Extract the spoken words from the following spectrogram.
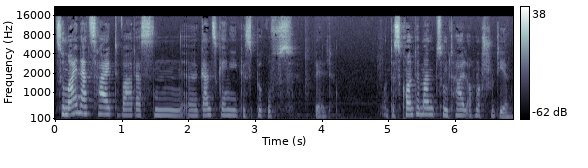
Zu meiner Zeit war das ein äh, ganz gängiges Berufsbild. Und das konnte man zum Teil auch noch studieren.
